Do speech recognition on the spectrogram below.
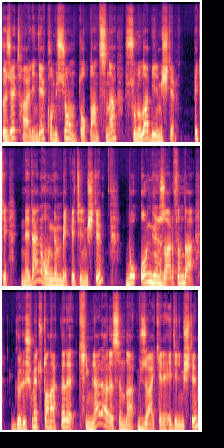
özet halinde komisyon toplantısına sunulabilmişti. Peki neden 10 gün bekletilmişti? Bu 10 gün zarfında görüşme tutanakları kimler arasında müzakere edilmişti?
